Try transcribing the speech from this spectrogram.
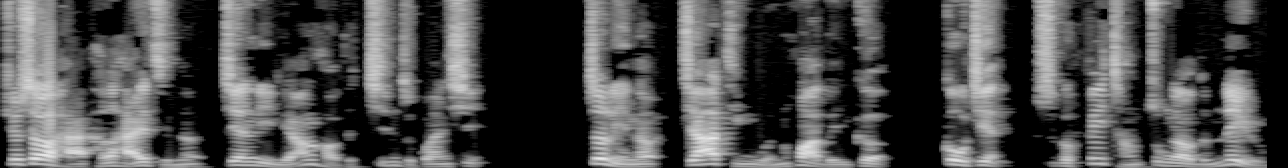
就是要孩和孩子呢建立良好的亲子关系。这里呢，家庭文化的一个构建是个非常重要的内容。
